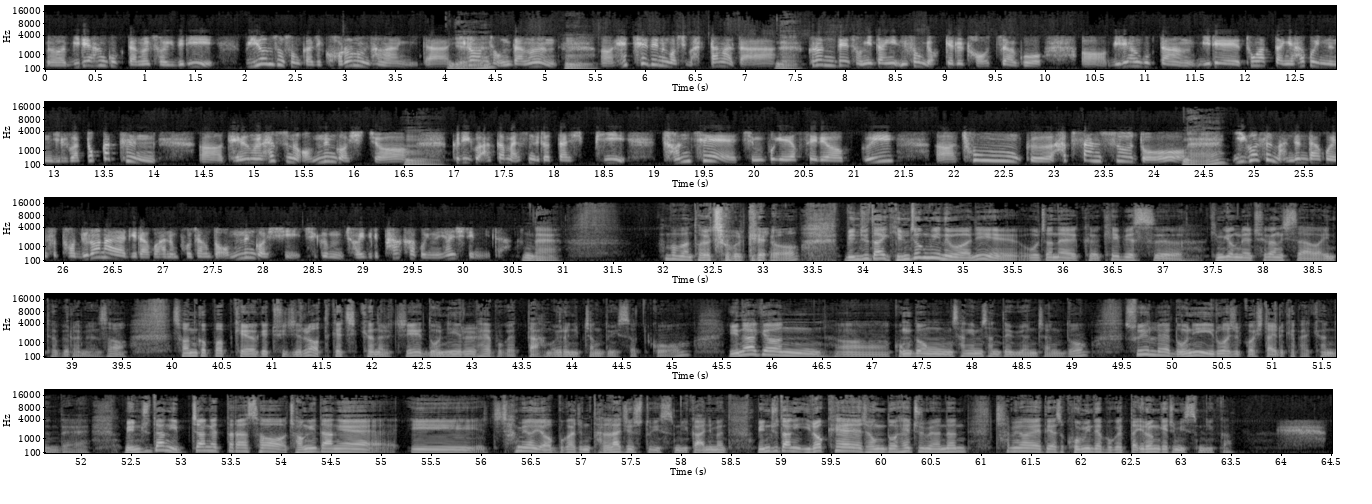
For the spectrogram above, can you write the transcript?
어, 미래한국당을 저희들이 위헌 소송까지 걸어놓은 상황입니다. 네. 이런 정당은 음. 어, 해체되는 것이 마땅하다. 네. 그런데 정의당이 의석 몇 개를 더 얻자고 어, 미래한국당, 미래통합당이 하고 있는 일과 똑같은 어, 대응을 할 수는 없는 것이죠. 음. 그리고 아까 말씀드렸다시피 전체 진보개혁 세력의 어, 총그 합산 수도 네. 이것을 만든다고 해서 더 늘어나리라고 하는 보장도 없는 것이 지금 저희들이 파악하고 있는 현실입니다. 네. 한 번만 더 여쭤볼게요. 민주당의 김정민 의원이 오전에 그 KBS 김경래 최강시사와 인터뷰를 하면서 선거법 개혁의 취지를 어떻게 지켜낼지 논의를 해보겠다. 뭐 이런 입장도 있었고 이낙연 어, 공동 상임선대위원장도 수일 내에 논의 이루어질 것이다 이렇게 밝혔는데 민주당 입장에 따라서 정의당의 이 참여 여부가 좀 달라질 수도 있습니까? 아니면 민주당이 이렇게 정도 해주면은 참여에 대해서 고민해 보겠다 이런 게 좀 있습니까?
